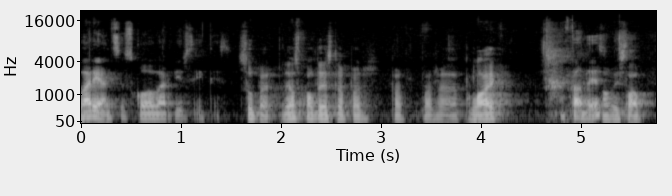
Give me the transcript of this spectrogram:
variants, uz ko var virzīties. Super! Lielas paldies tev par, par, par, par laiku! Paldies! Vislabāk!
